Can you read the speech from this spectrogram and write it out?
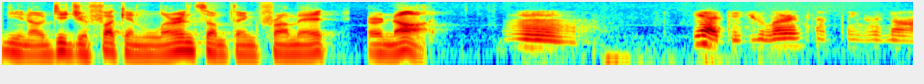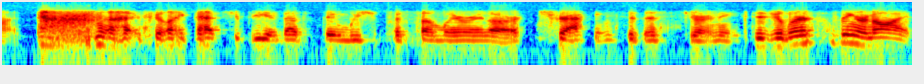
you know, did you fucking learn something from it or not? Yeah, did you learn something or not? I feel like that should be that's the thing we should put somewhere in our tracking to this journey. Did you learn something or not?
